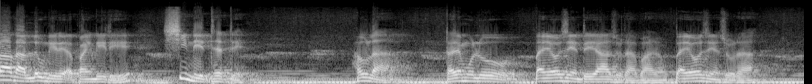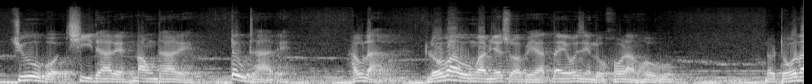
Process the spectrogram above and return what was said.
သားသားလုပ်နေတဲ့အပိုင်းလေးတွေရှိနေတတ်တယ်ဟုတ်လားဒါကြောင့်မလို့တန်ရောစဉ်တရားဆိုတာဘာတော့တန်ရောစဉ်ဆိုတာကျိုးပေါ့ခြီထားတယ်နှောင်ထားတယ်တုတ်ထားတယ်ဟုတ်လားလောဘဘုံမှာမြတ်စွာဘုရားတန်ရောစဉ်လို့ခေါ်တာမဟုတ်ဘူးတော့ဒေါသ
